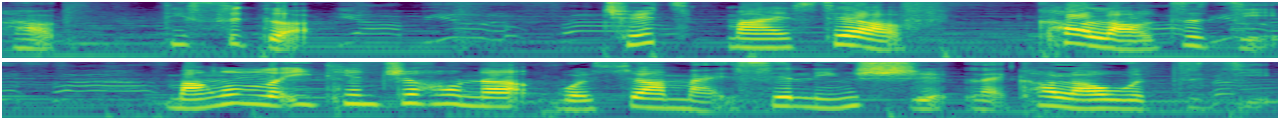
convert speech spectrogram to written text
好，第四个。Treat myself，犒劳自己。忙碌了一天之后呢，我需要买些零食来犒劳我自己。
